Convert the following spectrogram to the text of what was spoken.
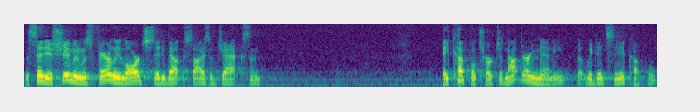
The city of Shumen was a fairly large city, about the size of Jackson. A couple churches, not very many, but we did see a couple.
